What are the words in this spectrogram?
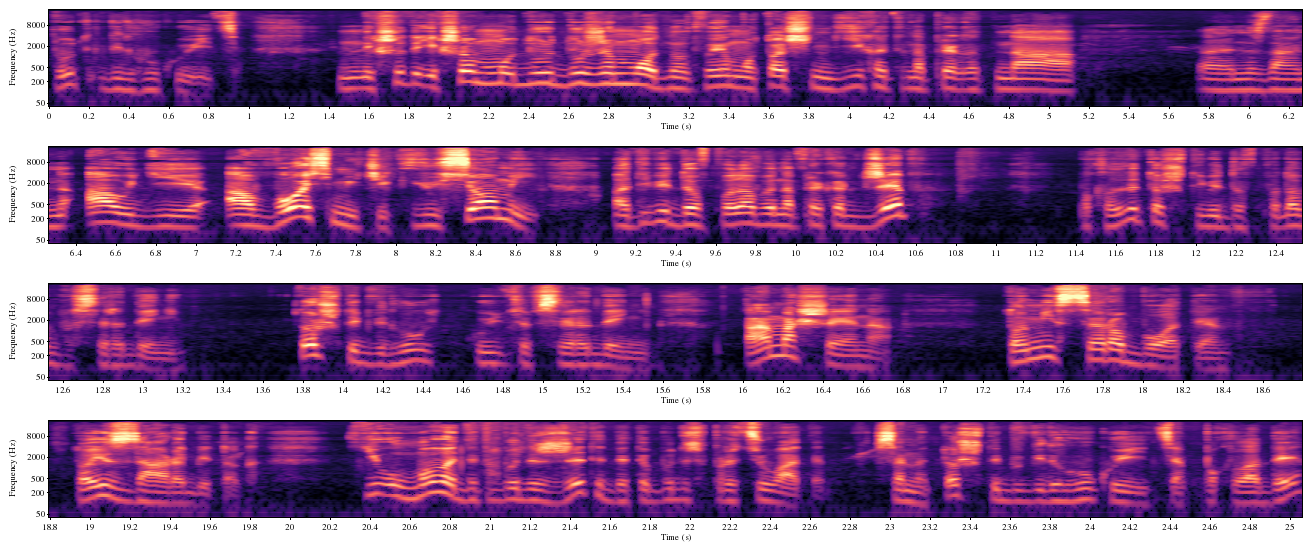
тут відгукується. Якщо, якщо дуже модно в твоєму оточенні їхати, наприклад, на е, не знаю, на Audi A8 чи Q7, а тобі до вподоби, наприклад, джип, поклади те, що тобі до вподоби всередині. То, що тобі відгукується всередині. Та машина, то місце роботи, той заробіток, ті умови, де ти будеш жити, де ти будеш працювати. Саме то, що тобі відгукується, поклади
